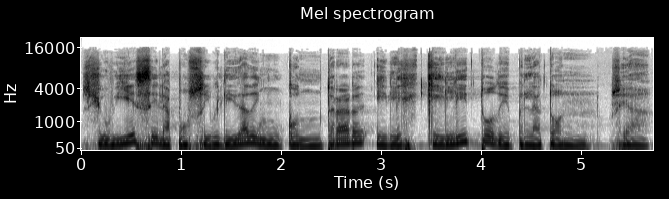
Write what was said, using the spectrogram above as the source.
Si hubiese la posibilidad de encontrar el esqueleto de Platón. O sea,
